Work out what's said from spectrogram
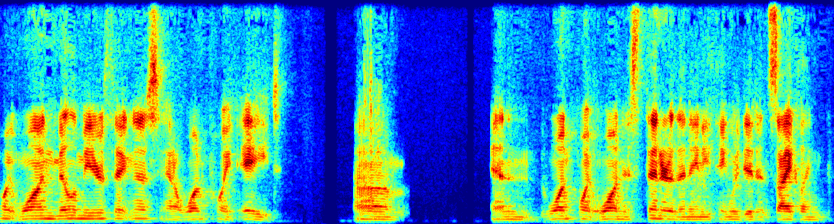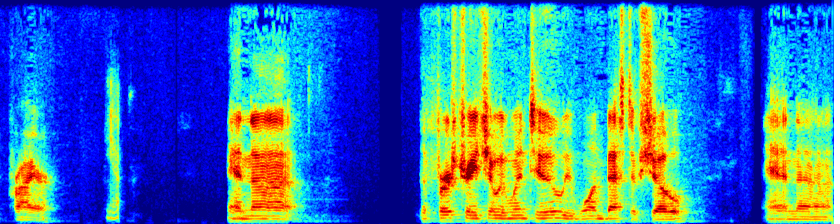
1.1 millimeter thickness and a 1.8. Um, and the 1.1 is thinner than anything we did in cycling prior. Yep. And uh, the first trade show we went to, we won best of show, and uh,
